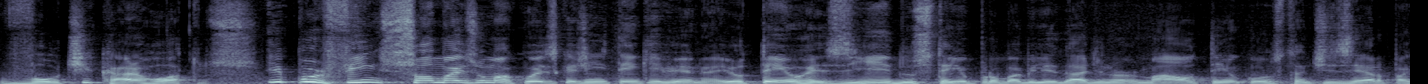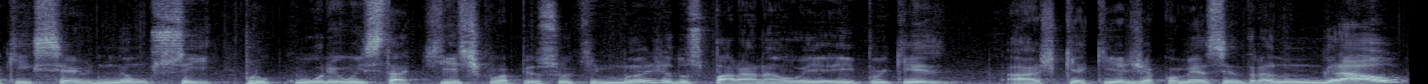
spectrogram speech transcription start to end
Vou ticar rótulos. E por fim, só mais uma coisa que a gente tem que ver, né? Eu tenho resíduos, tenho probabilidade normal, tenho constante zero, para que serve? Não sei. Procure um estatístico, uma pessoa que manja dos Paranauê aí, porque acho que aqui ele já começa a entrar num grau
